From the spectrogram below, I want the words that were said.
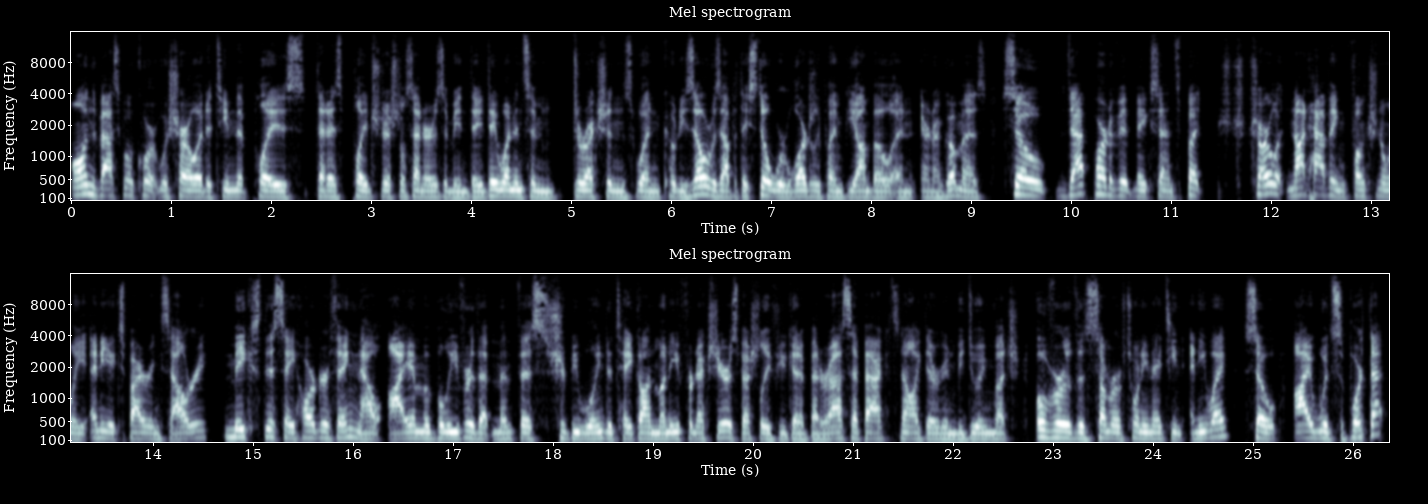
on the basketball court with Charlotte, a team that plays that has played traditional centers. I mean, they they went in some directions when Cody Zeller was out, but they still were largely playing Biyombo and Hernangomez. So that part of it makes sense. But Charlotte not having functionally any expiring salary makes this a harder thing. Now, I am a believer that Memphis should be willing to take on money for next year, especially if you get a better asset back. It's not like they're going to be doing much over the summer of 2019 anyway. So I would support that.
